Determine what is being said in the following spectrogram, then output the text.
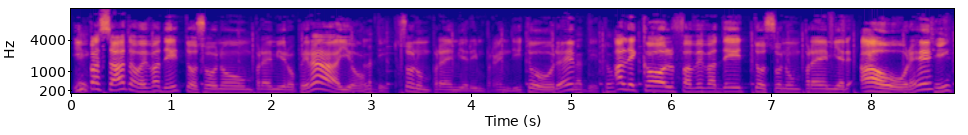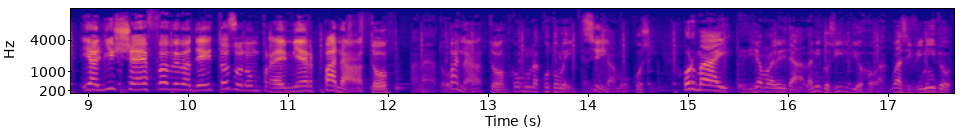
In Ecco. passato aveva detto sono un premier operaio, L'ha detto. sono un premier imprenditore, L'ha detto. alle Colf aveva detto sono un premier a ore Sì. e agli chef aveva detto sono un premier panato. Panato? Panato. Come una cotoletta, Sì. diciamo così. Ormai, eh, diciamo la verità, l'amico Silvio ha quasi finito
